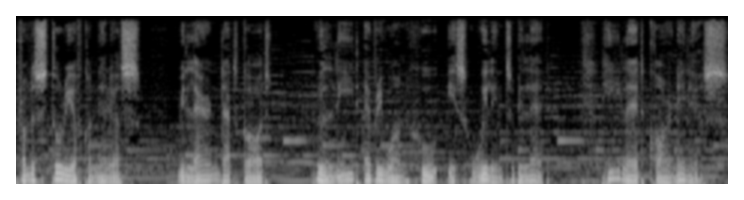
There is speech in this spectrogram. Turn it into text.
From the story of Cornelius, we learn that God will lead everyone who is willing to be led. He led Cornelius.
